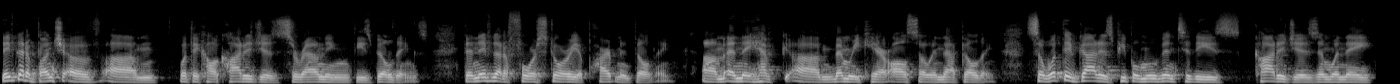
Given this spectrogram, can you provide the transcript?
They've got a bunch of um, what they call cottages surrounding these buildings. Then they've got a four-story apartment building. Um, and they have uh, memory care also in that building. So what they've got is people move into these cottages, and when they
